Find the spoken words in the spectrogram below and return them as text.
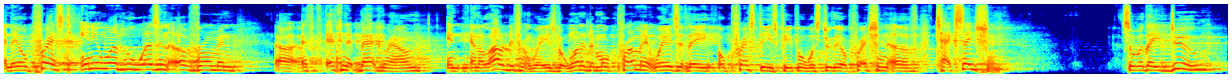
And they oppressed anyone who wasn't of Roman uh, ethnic background in, in a lot of different ways, but one of the more prominent ways that they oppressed these people was through the oppression of taxation. So, what they do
